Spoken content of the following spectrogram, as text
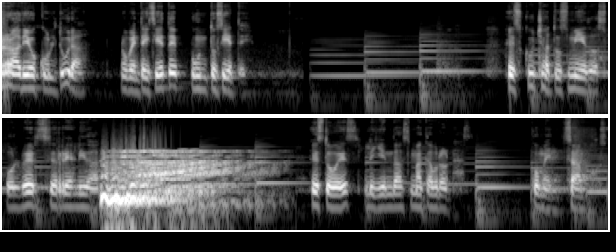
Radio Cultura 97.7 Escucha tus miedos volverse realidad. Esto es Leyendas Macabronas. Comenzamos.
